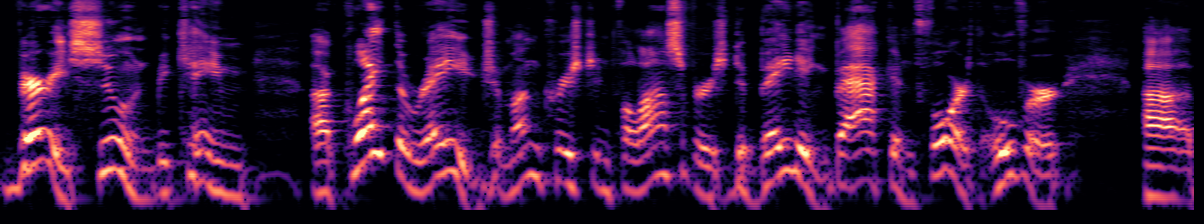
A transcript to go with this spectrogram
very soon became uh, quite the rage among Christian philosophers, debating back and forth over uh,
